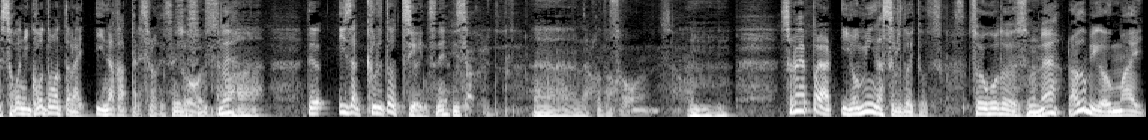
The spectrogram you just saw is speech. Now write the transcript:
そこに行こうと思ったらいなかったりするわけですね。そうですねで、いざ来ると強いんですね。いざ、ああ、なるほど。そうなんですよ。それはやっぱり読みが鋭いってことですか？そういうことですよね。ラグビーがうまいっ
